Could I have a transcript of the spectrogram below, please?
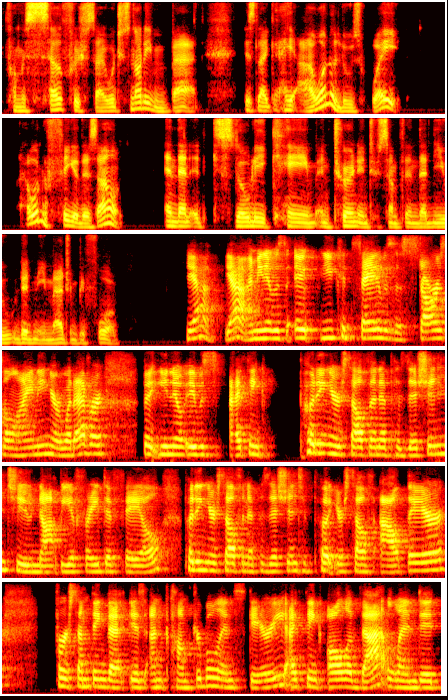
from a selfish side, which is not even bad. It's like, hey, I want to lose weight. I want to figure this out. And then it slowly came and turned into something that you didn't imagine before. Yeah, yeah. I mean, it was, it, you could say it was a stars aligning or whatever, but you know, it was, I think, putting yourself in a position to not be afraid to fail, putting yourself in a position to put yourself out there for something that is uncomfortable and scary. I think all of that lended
